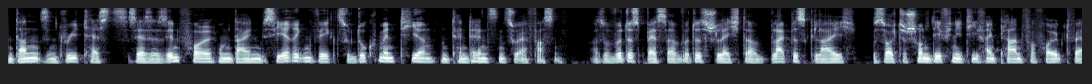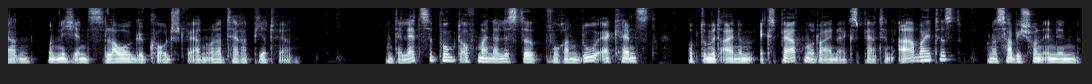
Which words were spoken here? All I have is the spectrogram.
Und dann sind Retests sehr, sehr sinnvoll, um deinen bisherigen Weg zu dokumentieren und Tendenzen zu erfassen. Also wird es besser, wird es schlechter, bleibt es gleich? Es sollte schon definitiv ein Plan verfolgt werden und nicht ins Blaue gecoacht werden oder therapiert werden. Und der letzte Punkt auf meiner Liste, woran du erkennst, ob du mit einem Experten oder einer Expertin arbeitest, und das habe ich schon in den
